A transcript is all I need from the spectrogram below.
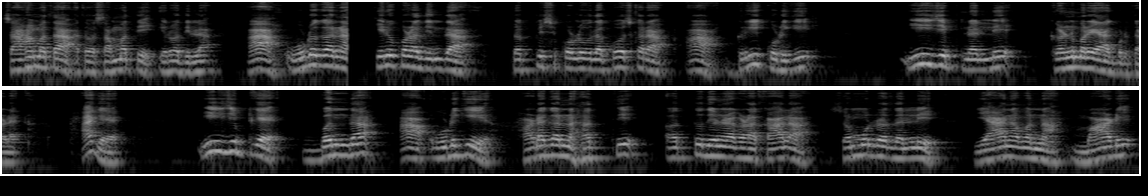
ಸಹಮತ ಅಥವಾ ಸಮ್ಮತಿ ಇರೋದಿಲ್ಲ. ಆ ಹುಡುಗನ ಕಿರುಕುಳದಿಂದ ತಪ್ಪಿಸಿಕೊಳ್ಳುವುದಕ್ಕೋಸ್ಕರ ಆ ಗ್ರೀಕ್ ಹುಡುಗಿ ಈಜಿಪ್ಟ್ನಲ್ಲಿ ಕಣ್ಮರೆಯಾಗ್ಬಿಡ್ತಾಳೆ ಹಾಗೆ ಈಜಿಪ್ಟ್ಗೆ ಬಂದ ಆ ಹುಡುಗಿ ಹಡಗನ್ನು ಹತ್ತಿ ಹತ್ತು ದಿನಗಳ ಕಾಲ ಸಮುದ್ರದಲ್ಲಿ ಯಾನವನ್ನು ಮಾಡಿ,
